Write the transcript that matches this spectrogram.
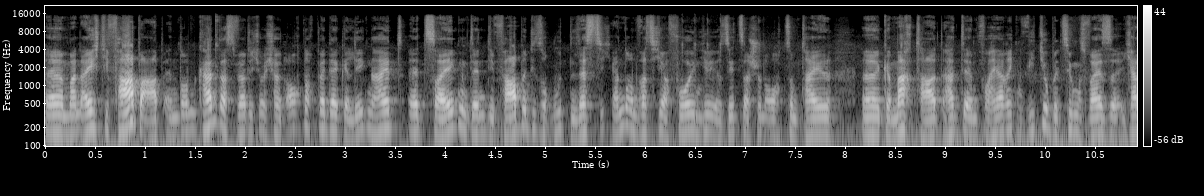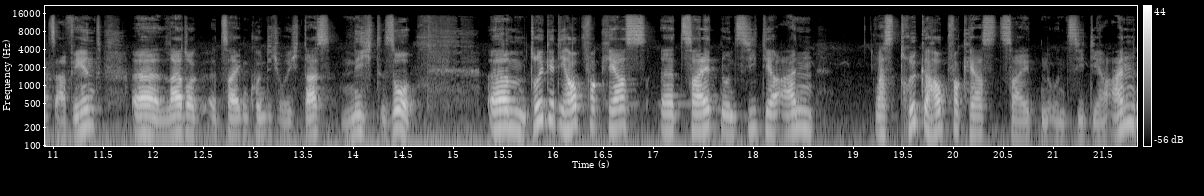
äh, man eigentlich die Farbe abändern kann. Das werde ich euch heute auch noch bei der Gelegenheit äh, zeigen, denn die Farbe dieser Routen lässt sich ändern, was ich ja vorhin hier, ihr seht es ja schon auch zum Teil äh, gemacht hat, hatte im vorherigen Video, beziehungsweise ich hatte es erwähnt, äh, leider äh, zeigen konnte ich euch das nicht. So, ähm, drücke die Hauptverkehrszeiten und sieht dir an, was drücke Hauptverkehrszeiten und sieht dir an,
